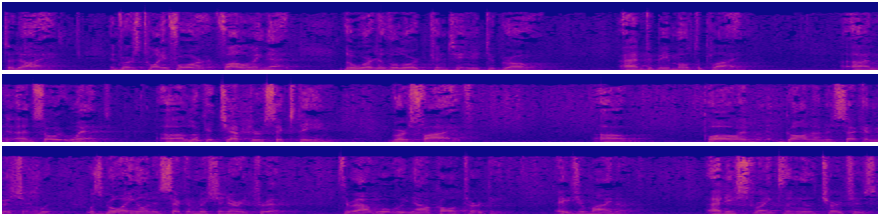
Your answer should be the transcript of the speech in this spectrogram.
to die. In verse 24, following that, the word of the Lord continued to grow and to be multiplied. And, and so it went. Uh, look at chapter 16, verse 5. Uh, Paul had gone on his second mission, was going on his second missionary trip throughout what we now call Turkey, Asia Minor. And he's strengthening the churches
